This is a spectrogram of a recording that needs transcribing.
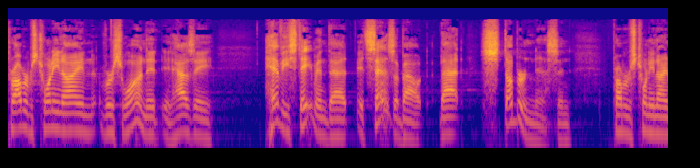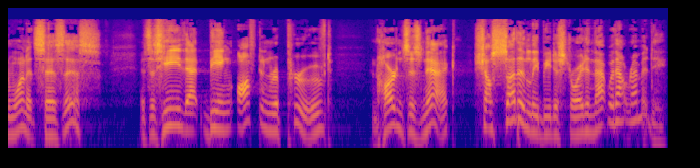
Proverbs 29, verse 1, it, it has a heavy statement that it says about that stubbornness. In Proverbs 29, 1, it says this It says, He that being often reproved and hardens his neck, shall suddenly be destroyed, and that without remedy.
